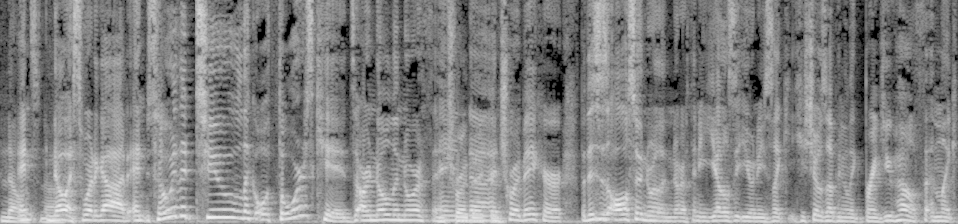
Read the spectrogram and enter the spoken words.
No, and, it's not. No, I swear to God. And so are the two like oh, Thor's kids are Nolan North and, Troy uh, Baker. and Troy Baker. But this is also Nolan North, and he yells at you, and he's like, he shows up and he like brings you health, and like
